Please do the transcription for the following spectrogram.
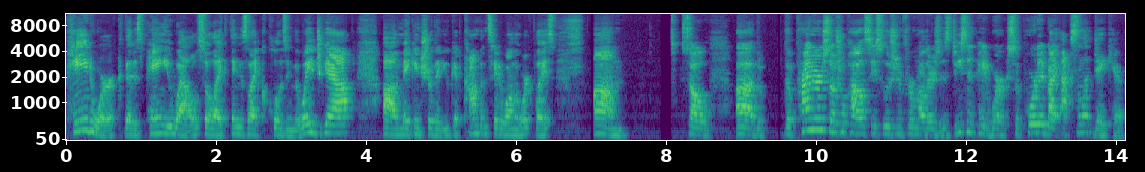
paid work that is paying you well. So, like things like closing the wage gap, um, making sure that you get compensated well in the workplace. Um, so, uh, the, the primary social policy solution for mothers is decent paid work supported by excellent daycare.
